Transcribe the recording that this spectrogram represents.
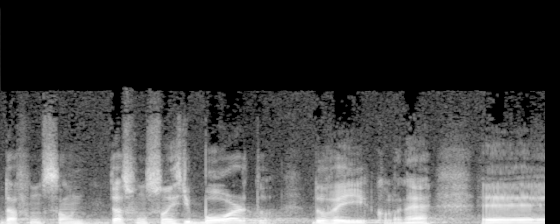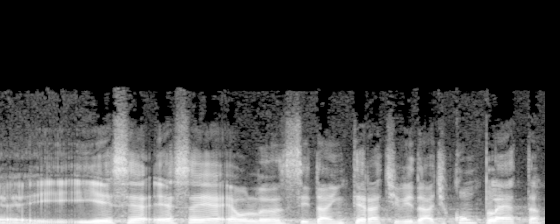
da função, das funções de bordo do veículo. Né? É, e esse é, é, é o lance da interatividade completa.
